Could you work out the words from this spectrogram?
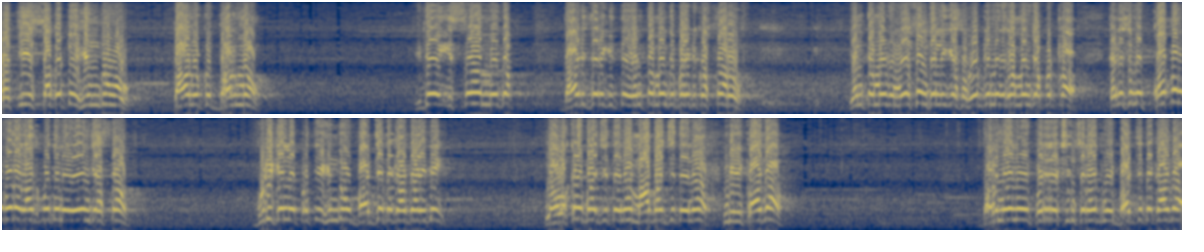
ప్రతి సగటు హిందువు తాలూకు ధర్మం. ఇదే ఇస్లాం మీద దాడి జరిగితే ఎంతమంది బయటకు వస్తారు? ఎంతమంది నిరసన తెలియజేస్తారు? రోడ్ల మీద రమ్మని చెప్పట్లా? కనీసం మీకు కోపం కూడా రాకపోతే మేము ఏం చేస్తాం? గుడికి వెళ్ళే ప్రతి హిందూ బాధ్యత కాదా ఇది? నా ఒక్కరి బాధ్యతైనా? మా బాధ్యతైనా? మీది కాదా? ధర్మాన్ని పరిరక్షించడానికి మీ బాధ్యత కాదా?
